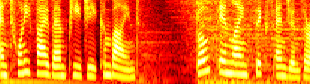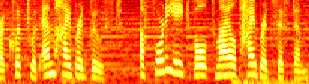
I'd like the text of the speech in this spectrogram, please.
and 25 mpg combined. Both inline-six engines are equipped with M-Hybrid Boost, a 48-volt mild hybrid system,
